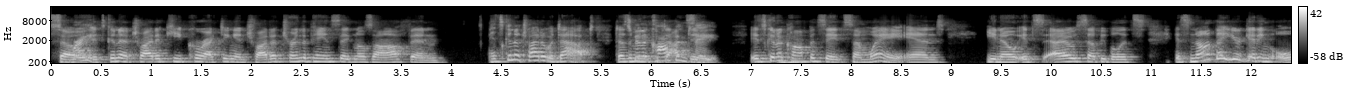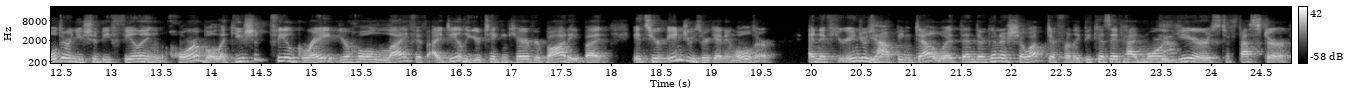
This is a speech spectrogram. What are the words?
So right. it's going to try to keep correcting and try to turn the pain signals off and it's going to try to adapt. Doesn't it's mean it's compensate. Adapting. It's going to mm-hmm. compensate some way. And you know, it's I always tell people it's it's not that you're getting older and you should be feeling horrible. Like you should feel great your whole life if ideally you're taking care of your body, but it's your injuries are getting older. And if your injuries yeah. are not being dealt with, then they're going to show up differently because they've had more yeah. years to fester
